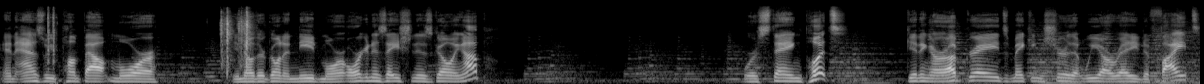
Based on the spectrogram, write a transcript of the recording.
And as we pump out more, you know, they're going to need more. Organization is going up. We're staying put, getting our upgrades, making sure that we are ready to fight.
